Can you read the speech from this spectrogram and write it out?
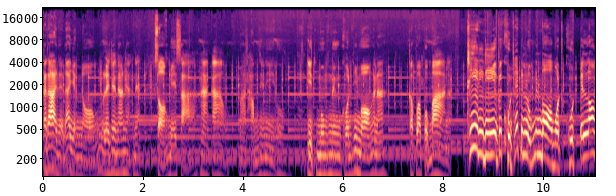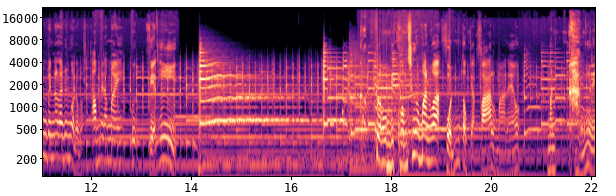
ก็ได้เนี่ยได้อย่างหนองอะไรเนี่ยนเนี่ยเนี่ยสองเมษาห้าเก้ามาทำที่นี่โอ้อีกมุมหนึ่งคนที่มองนะ ก็เพราผมบ้านะที่ดีๆ ไปขุดให้เป็นหลุมเป็นบ่อหมดขุดเป็นร่องเป็นอะไรไปหมดอะทำไปทำไมปึ๊กเสียที่ เรามีความเชื่อมั่นว่าฝนมันตกจากฟ้าลงมาแล้ว มันขังอยู่ใน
